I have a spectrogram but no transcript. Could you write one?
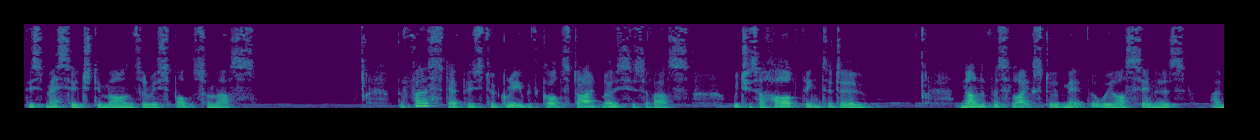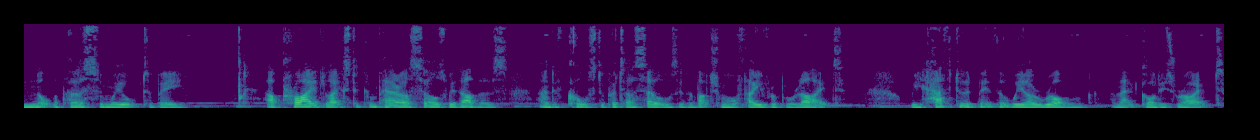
This message demands a response from us. The first step is to agree with God's diagnosis of us which is a hard thing to do. None of us likes to admit that we are sinners and not the person we ought to be. Our pride likes to compare ourselves with others and of course to put ourselves in a much more favourable light. We have to admit that we are wrong and that God is right.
